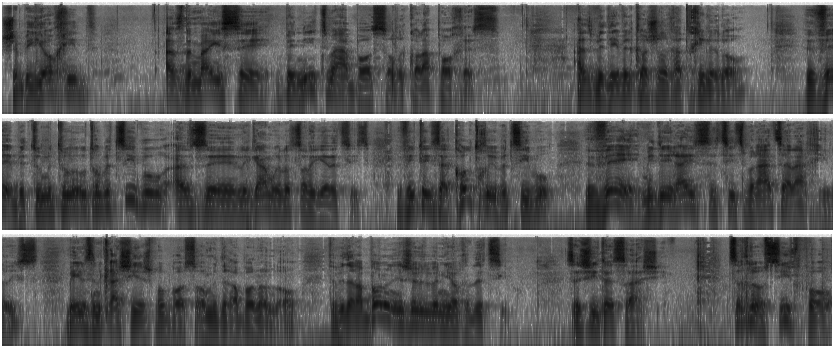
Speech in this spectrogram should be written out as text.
שביוחיד, אז למעשה, בנית מהבוסר לכל הפוכס, אז בדיבל כושר לכתחילה לא, ובתום אותו בציבור, אז uh, לגמרי לא צריך להגיע לציץ. לפי תזה, הכל תחוי בציבור, ומדי רייס ציץ מרצה האכילויס, באיל זה נקרא שיש פה בוסר, או מדרבונון לא, ובדרבונון יש הבדל בין יוחד לציבור. זה שיטה רש"י. צריך להוסיף פה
